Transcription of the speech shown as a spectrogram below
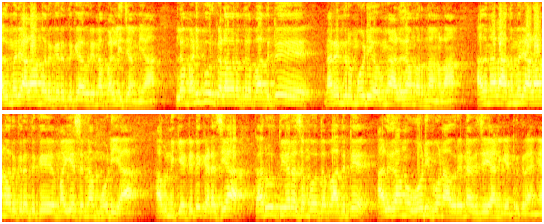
அது மாதிரி அழாமல் இருக்கிறதுக்கு அவர் என்ன பழனிசாமியா இல்லை மணிப்பூர் கலவரத்தில் பார்த்துட்டு நரேந்திர மோடி அவங்க அழுகாமல் இருந்தாங்களாம். அதனால் அந்த மாதிரி அழாமல் இருக்கிறதுக்கு மகேஷ் என்ன மோடியா? அப்படின்னு கேட்டுட்டு கடைசியாக கரூர் துயர சம்பவத்தை பார்த்துட்டு அழுகாமல் ஓடி போன அவர் என்ன விஜயான்னு கேட்டிருக்கிறாங்க.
